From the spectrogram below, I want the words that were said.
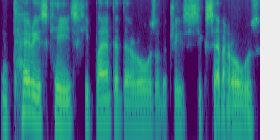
In Terry's case, he planted the rows of the trees, six, seven rows,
